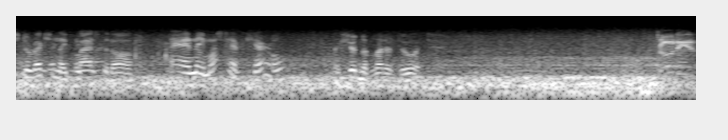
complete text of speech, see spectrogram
Which direction they blasted off. And they must have Carol. I shouldn't have let her do it. Proteus,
